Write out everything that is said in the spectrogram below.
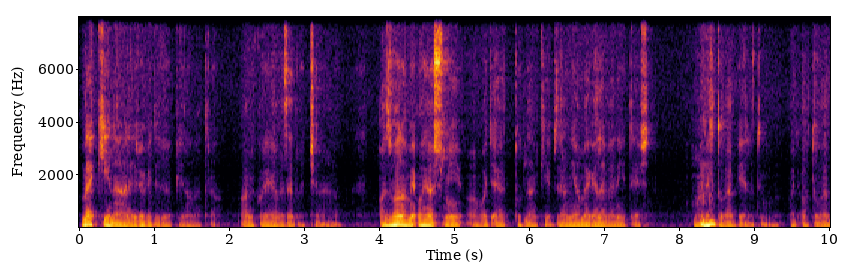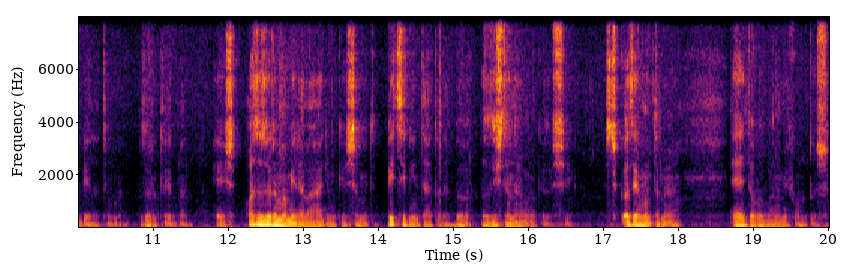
megkínál egy rövid idő pillanatra, amikor élvezed vagy csinálod, az valami olyasmi, ahogy el tudnánk képzelni a megelevenítést majd uh-huh. egy további életünkben, vagy a további életünkben, az öröklétben. És az az öröm, amire vágyunk, és amit egy pici mintát ad ebből, az az Istennel való közösség. Ezt csak azért mondtam el, egy dolog van, ami fontos.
